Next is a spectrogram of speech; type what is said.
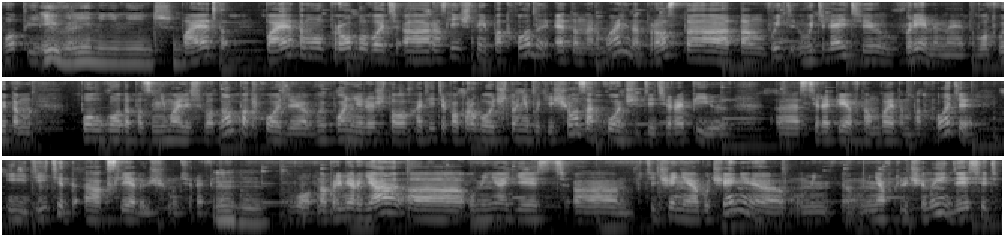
Вот именно. И времени меньше. Поэтому, поэтому пробовать а, различные подходы это нормально. Просто там вы, выделяйте время на это. Вот вы там полгода позанимались в одном подходе, вы поняли, что хотите попробовать что-нибудь еще, закончите терапию э, с терапевтом в этом подходе и идите э, к следующему терапевту. Mm-hmm. Вот, например, я, э, у меня есть э, в течение обучения, у меня, у меня включены 10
